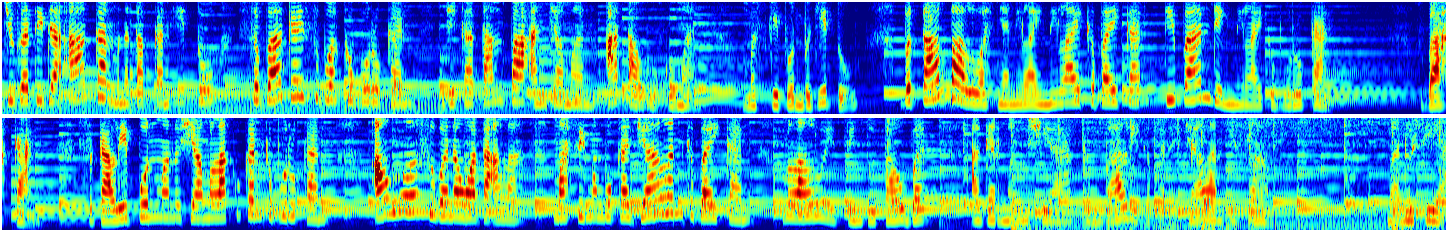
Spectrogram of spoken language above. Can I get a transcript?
juga tidak akan menetapkan itu sebagai sebuah keburukan jika tanpa ancaman atau hukuman. Meskipun begitu, betapa luasnya nilai-nilai kebaikan dibanding nilai keburukan. Bahkan, sekalipun manusia melakukan keburukan, Allah Subhanahu wa Ta'ala masih membuka jalan kebaikan melalui pintu taubat agar manusia kembali kepada jalan Islam. Manusia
